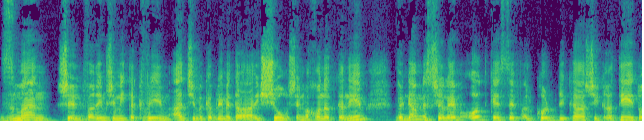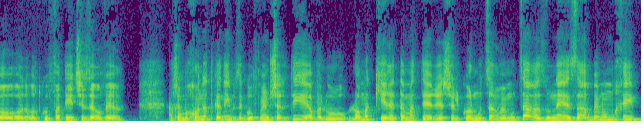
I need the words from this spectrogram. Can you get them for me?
זמן של דברים שמתעכבים עד שמקבלים את האישור של מכון התקנים וגם לשלם עוד כסף על כל בדיקה שגרתית או, או, או תקופתית שזה עובר. עכשיו מכון התקנים זה גוף ממשלתי אבל הוא לא מכיר את המטריה של כל מוצר ומוצר אז הוא נעזר במומחים.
